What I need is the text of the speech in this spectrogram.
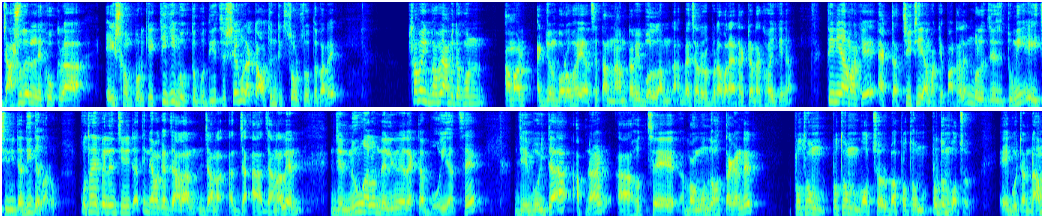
জাসদের লেখকরা এই সম্পর্কে কি কি বক্তব্য দিয়েছে? সেগুলো একটা অথেন্টিক সোর্স হতে পারে। স্বাভাবিকভাবে আমি তখন আমার একজন বড় ভাই আছে, তার নামটা আমি বললাম না, বেচারার উপর আবার অ্যাটাক ট্যাটাক হয় কিনা। তিনি আমাকে একটা চিঠি আমাকে পাঠালেন, বলে যে তুমি এই চিঠিটা দিতে পারো। কোথায় পেলেন চিঠিটা? তিনি আমাকে জানান, জানা- জানালেন যে, নু আলম লেলিনের একটা বই আছে, যে বইটা আপনার হচ্ছে বঙ্গবন্ধু হত্যাকাণ্ডের প্রথম প্রথম বছর বা প্রথম প্রথম বছর। এই বইটার নাম।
